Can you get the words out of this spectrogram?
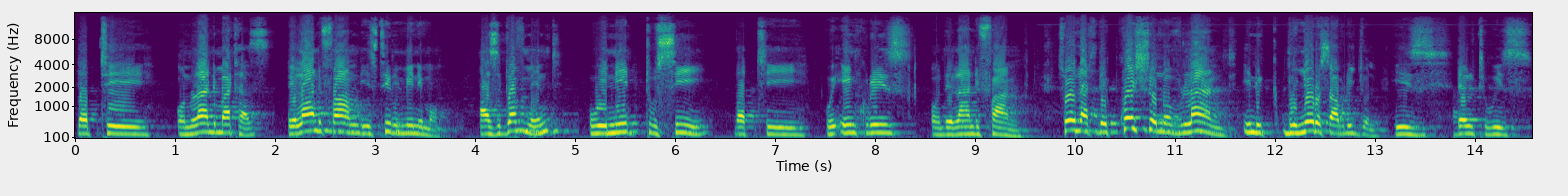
that uh, on land matters, the land fund is still minimal. As government, we need to see that uh, we increase on the land fund. So that the question of land in the Bunyoro sub-region is dealt with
